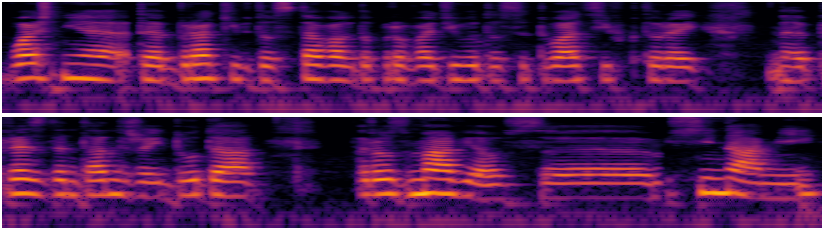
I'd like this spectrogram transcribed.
właśnie te braki w dostawach doprowadziły do sytuacji, w której prezydent Andrzej Duda rozmawiał z e, Chinami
